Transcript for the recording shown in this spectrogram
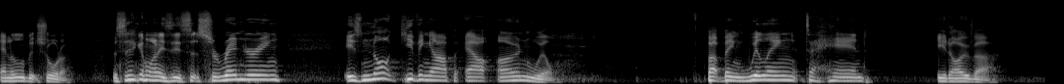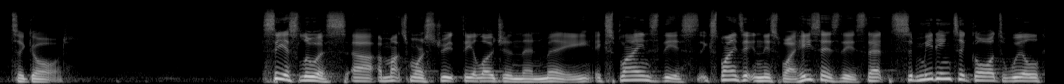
and a little bit shorter. The second one is this that surrendering is not giving up our own will, but being willing to hand it over to God. C.S. Lewis, uh, a much more astute theologian than me, explains this, explains it in this way. He says this that submitting to God's will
